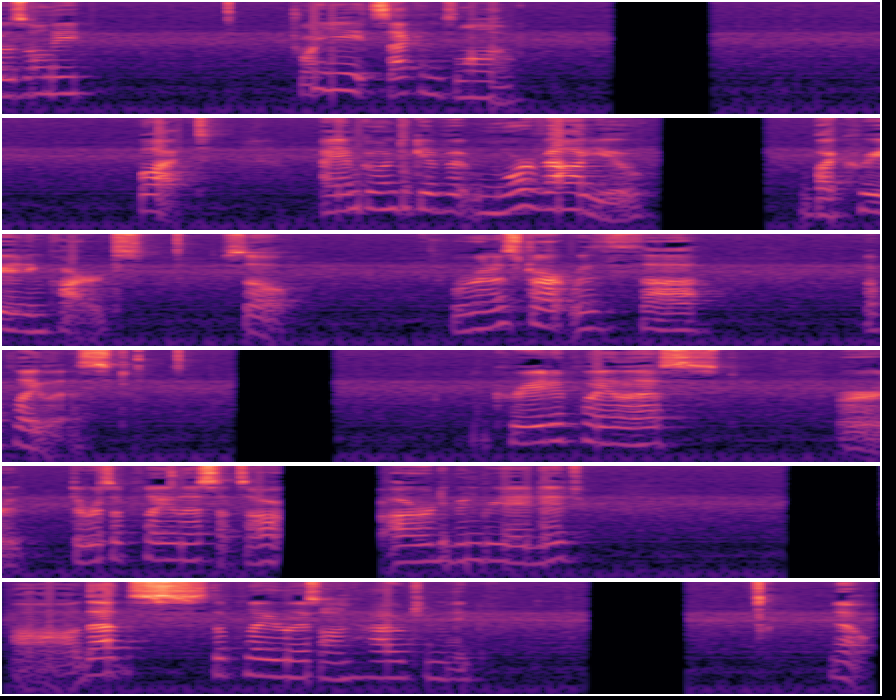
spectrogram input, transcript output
is only 28 seconds long. But I am going to give it more value by creating cards. So we're going to start with uh, a playlist. Create a playlist, or there is a playlist that's already been created. Uh, that's the playlist on how to make. Now,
